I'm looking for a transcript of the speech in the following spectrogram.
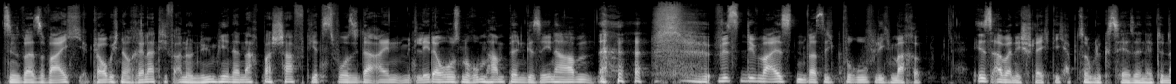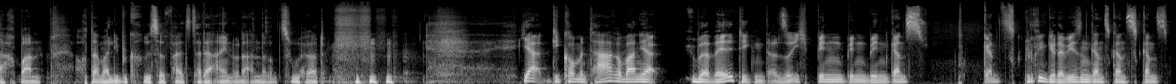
Beziehungsweise war ich, glaube ich, noch relativ anonym hier in der Nachbarschaft. Jetzt, wo sie da einen mit Lederhosen rumhampeln gesehen haben, wissen die meisten, was ich beruflich mache. Ist aber nicht schlecht. Ich habe zum Glück sehr, sehr nette Nachbarn. Auch da mal liebe Grüße, falls da der ein oder andere zuhört. ja, die Kommentare waren ja überwältigend. Also ich bin, bin, bin ganz, ganz glücklich oder wir sind ganz, ganz, ganz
